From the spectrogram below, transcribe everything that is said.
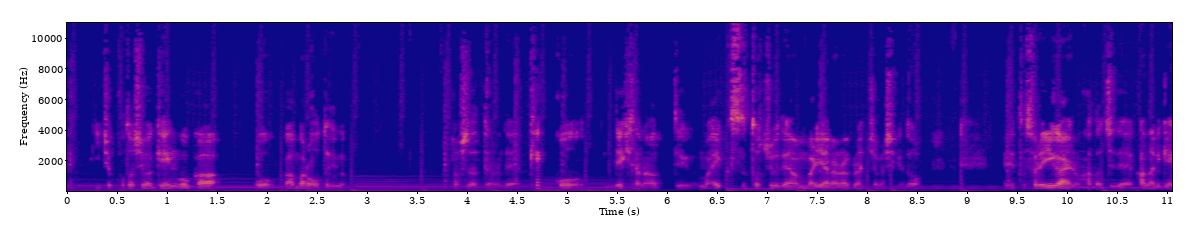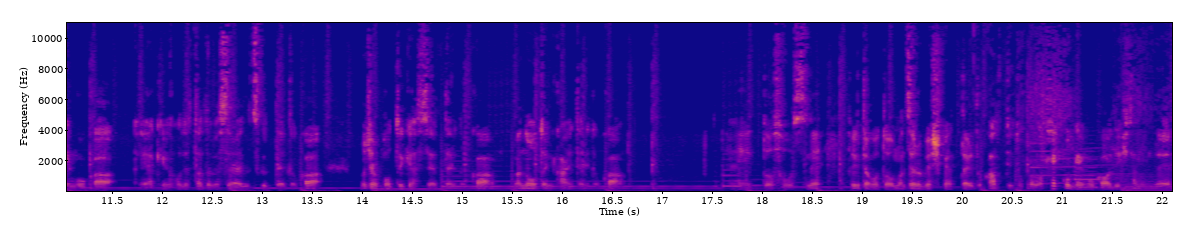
う、一応今年は言語化を頑張ろうという年だったので、結構できたなっていう、まあ X 途中であんまりやらなくなっちゃいましたけど、えっ、ー、と、それ以外の形でかなり言語化、野球の方で例えばスライド作ったりとか、もちろんポッドキャストやったりとか、まあ、ノートに書いたりとか、えっ、ー、と、そうですね。そういったことを、まあ、ゼロベーシックやったりとかっていうところは結構言語化はできたので、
